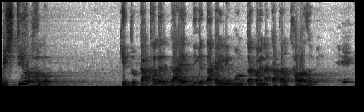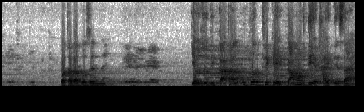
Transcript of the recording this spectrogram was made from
মিষ্টিও ভালো, কিন্তু কাঁঠালের গায়ের দিকে তাকাইলে মনটা কয় না কাঁঠাল খাওয়া যাবে। কথাটা বোঝেন নাই? কেউ যদি কাঁঠাল উপর থেকে কামড় দিয়ে খাইতে চায়,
